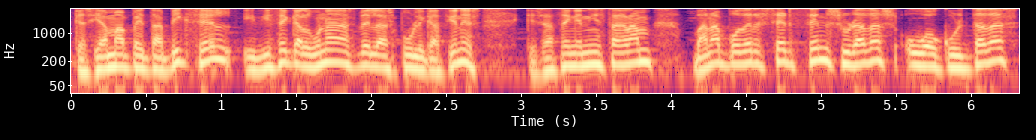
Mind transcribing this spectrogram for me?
que se llama Petapixel y dice que algunas de las publicaciones que se hacen en Instagram van a poder ser censuradas u ocultadas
